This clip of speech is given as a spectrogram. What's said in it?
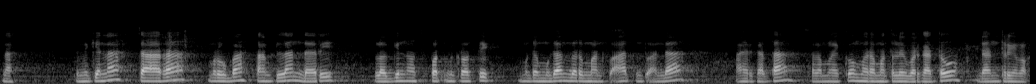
Nah demikianlah cara merubah tampilan dari login hotspot mikrotik. Mudah-mudahan bermanfaat untuk anda. Akhir kata assalamualaikum warahmatullahi wabarakatuh dan terima kasih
